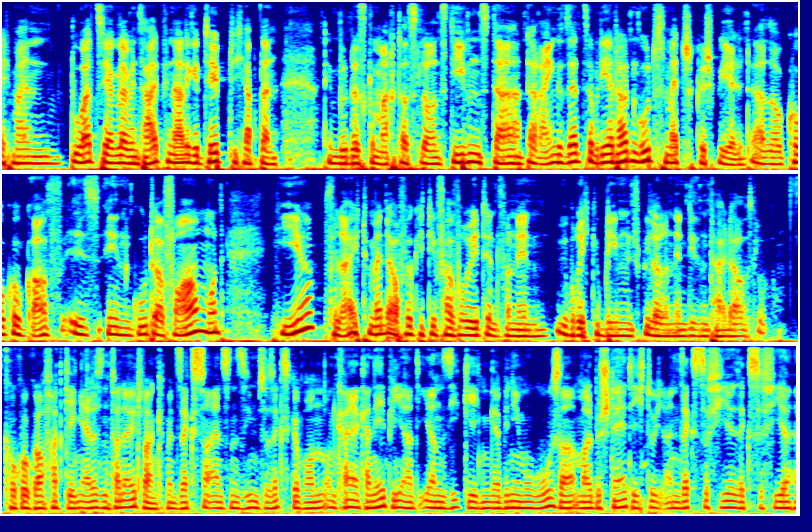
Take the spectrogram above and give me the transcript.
Ich meine, du hast ja, glaube ich, ins Halbfinale getippt. Ich habe dann, dem du das gemacht hast, Sloan Stevens da, da reingesetzt, aber die hat heute ein gutes Match gespielt. Also Coco Goff ist in guter Form und hier vielleicht im Moment auch wirklich die Favoritin von den übrig gebliebenen Spielerinnen in diesem Teil der Auslosung. Coco Goff hat gegen Alison van Oudwank mit 6 zu 1 und 7 zu 6 gewonnen und Kaya Kanepi hat ihren Sieg gegen Gabini Muguruza mal bestätigt durch ein 6 zu 4, 6 zu 4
